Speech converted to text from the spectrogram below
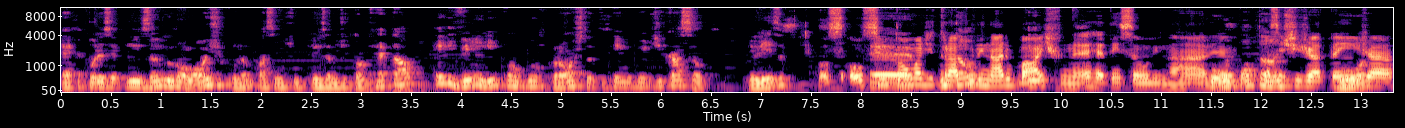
é, por exemplo, no exame urológico, né? um paciente que tem exame de toque retal, ele vem ali com alguma próstata que tem indicação. Beleza? Ou, ou sintoma é, de trato então, urinário baixo, né? Retenção urinária. Pô, importante. O paciente já tem já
